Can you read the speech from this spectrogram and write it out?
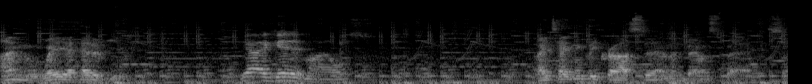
I'm way ahead of you. Yeah, I get it, Miles. I technically crossed it and then bounced back, so.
